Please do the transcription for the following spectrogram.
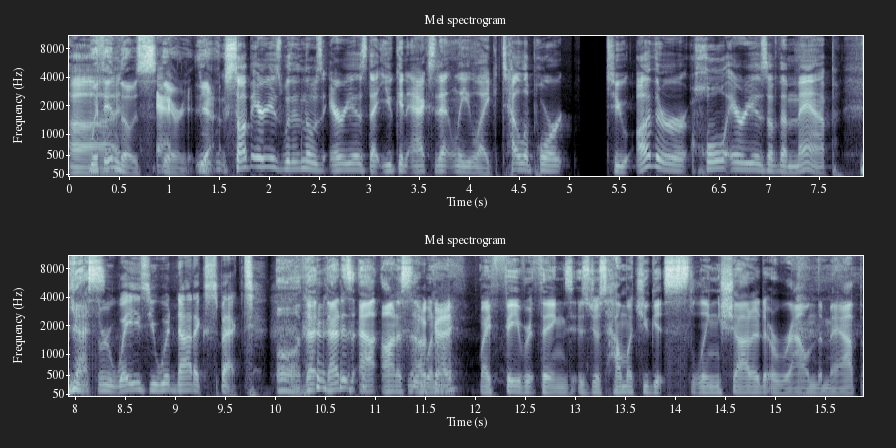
uh within those areas yeah. sub areas within those areas that you can accidentally like teleport to other whole areas of the map yes through ways you would not expect oh that that is a- honestly one of my, my favorite things is just how much you get slingshotted around the map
